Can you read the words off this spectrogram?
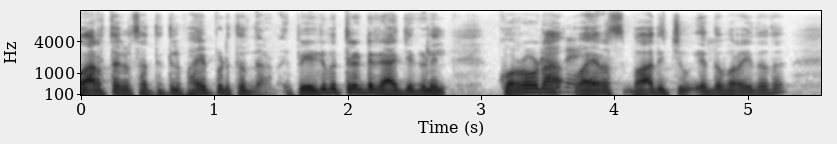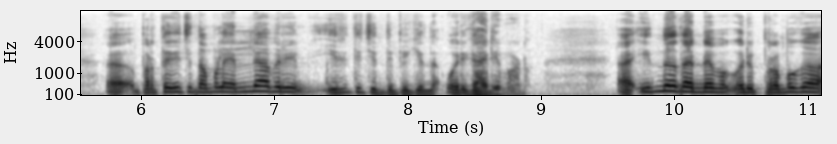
വാർത്തകൾ സത്യത്തിൽ ഭയപ്പെടുത്തുന്നതാണ്. ഇപ്പോൾ എഴുപത്തിരണ്ട് രാജ്യങ്ങളിൽ കൊറോണ വൈറസ് ബാധിച്ചു എന്ന് പറയുന്നത് പ്രത്യേകിച്ച് നമ്മളെല്ലാവരെയും ഇരുത്തി ചിന്തിപ്പിക്കുന്ന ഒരു കാര്യമാണ്. ഇന്ന് തന്നെ ഒരു പ്രമുഖ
